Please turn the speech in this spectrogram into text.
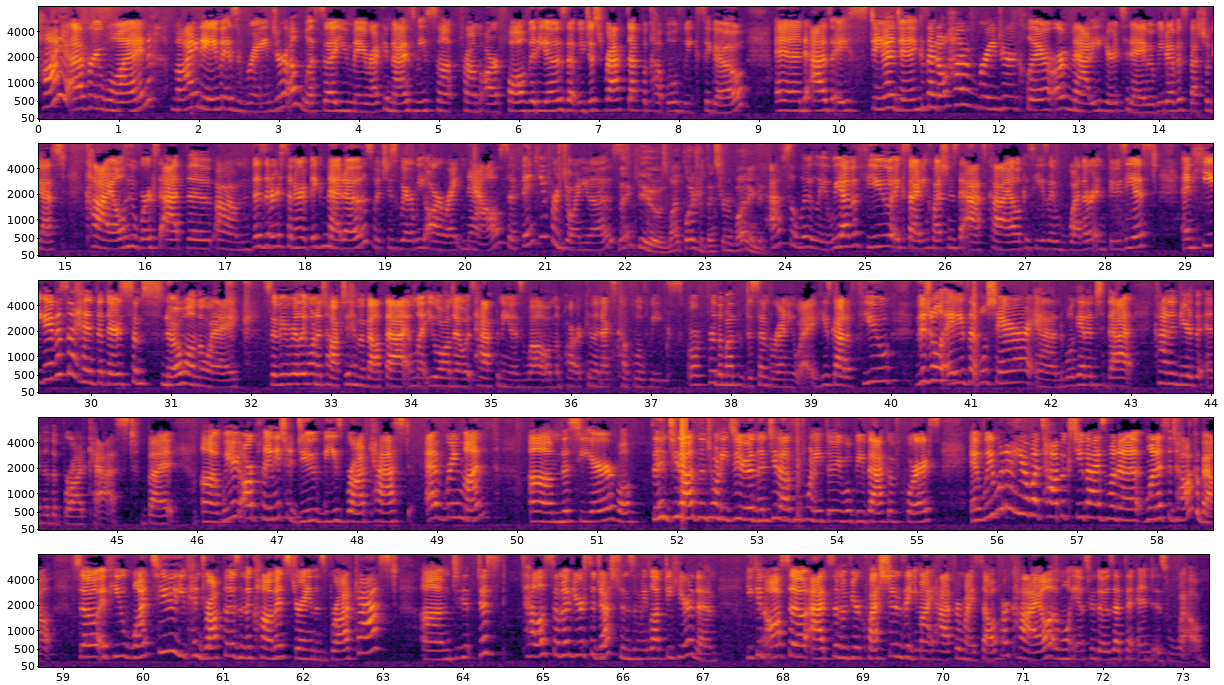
Hi, everyone. My name is Ranger Alyssa. You may recognize me from our fall videos that we just wrapped up a couple of weeks ago. And as a stand in, because I don't have Ranger, Claire, or Maddie here today, but we do have a special guest, Kyle, who works at the um, Visitor Center at Big Meadows, which is where we are right now. So thank you for joining us. Thank you. It was my pleasure. Thanks for inviting me. Absolutely. We have a few exciting questions to ask Kyle because he's a weather enthusiast. And he gave us a hint that there's some snow on the way. So we really want to talk to him about that and let you all know what's happening as well in the park in the next couple of weeks, or for the month of December anyway. He's got a few visual aids that we'll share, and we'll get into that kind of near the end of the broadcast. But um, we are planning to do these broadcasts every month um, this year. Well, then 2022 and then 2023 we'll be back, of course. And we want to hear what topics you guys want to want us to talk about. So if you want to, you can drop those in the comments during this broadcast. Um, just tell us some of your suggestions, and we love to hear them. You can also add some of your questions that you might have for myself or Kyle, and we'll answer those at the end as well.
